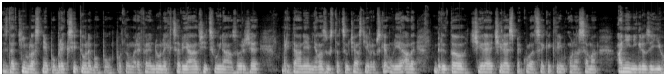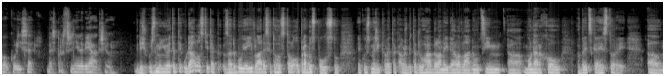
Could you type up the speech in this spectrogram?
zda tím vlastně po Brexitu nebo po, po tom referendu nechce vyjádřit svůj názor, že Británie měla zůstat součástí Evropské unie, ale byly to čiré, čiré spekulace, ke kterým ona sama ani nikdo z jejího okolí se bezprostředně nevyjádřil. Když už zmiňujete ty události, tak za dobu její vlády se toho stalo opravdu spoustu. Jak už jsme říkali, tak Alžběta II. byla nejdéle vládnoucím uh, monarchou v britské historii. Uh,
